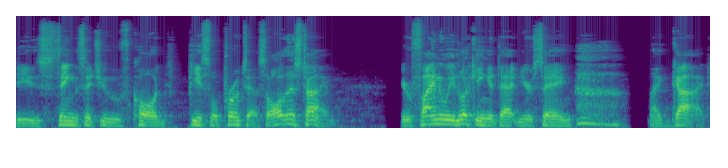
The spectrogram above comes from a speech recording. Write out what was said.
These things that you've called peaceful protests all this time you're finally looking at that and you're saying, oh, my God,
